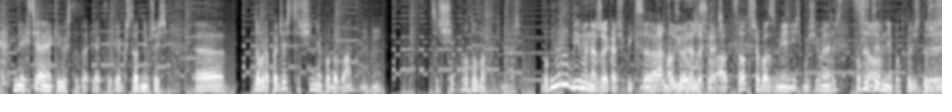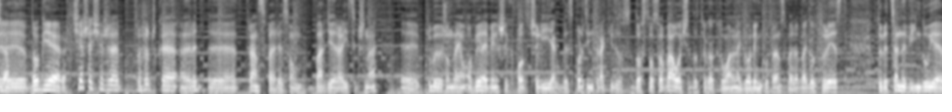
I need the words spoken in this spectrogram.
Nie, chciałem jakiegoś tutaj, jak, jakoś to ładnie przejść. E, dobra, powiedziałeś, co ci się nie podoba. Mhm. Co ci się podoba w takim razie? Bo my lubimy narzekać w pikselach, Bardzo lubimy Mateuszu, narzekać. A co trzeba zmienić? Musimy co? pozytywnie podchodzić do życia, Yy, do gier. Cieszę się, że troszeczkę e, transfery są bardziej realistyczne. E, kluby żądają o wiele większych kwot, czyli jakby Sports Interactive dos- dostosowało się do tego aktualnego rynku transferowego, który jest, który ceny winduje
